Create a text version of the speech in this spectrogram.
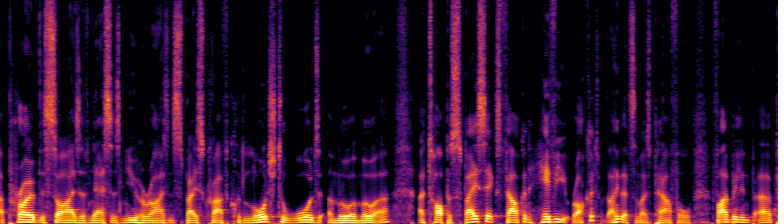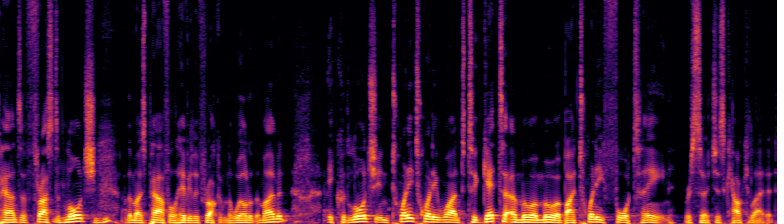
a probe the size of NASA's New Horizons spacecraft could launch towards Oumuamua atop a SpaceX Falcon Heavy rocket. I think that's the most powerful, 5 million uh, pounds of thrust Mm-hmm. at launch, the most powerful heavy lift rocket in the world at the moment. It could launch in 2021 to get to Oumuamua by 2014, researchers calculated.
